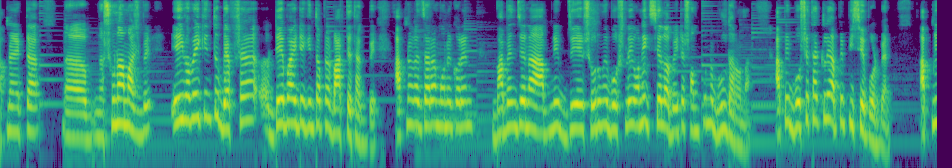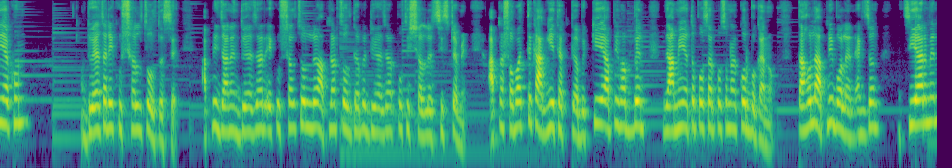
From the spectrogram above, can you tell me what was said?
আপনার একটা সুনাম আসবে। এইভাবেই কিন্তু ব্যবসা ডে বাই ডে কিন্তু আপনার বাড়তে থাকবে। আপনারা যারা মনে করেন, ভাবেন যে না, আপনি যে শোরুমে বসলেই অনেক সেল হবে, এটা সম্পূর্ণ ভুল ধারণা। আপনি বসে থাকলে আপনি পিছিয়ে পড়বেন। আপনি এখন দুই হাজার একুশ সাল চলতেছে। আপনি জানেন দুই হাজার একুশ সাল চললেও আপনার চলতে হবে দুই হাজার পঁচিশ সালের সিস্টেমে আপনার সবার থেকে আগিয়ে থাকতে হবে। কে আপনি ভাববেন যে আমি এত প্রচার প্রচারণা করব কেন? তাহলে আপনি বলেন, একজন চেয়ারম্যান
